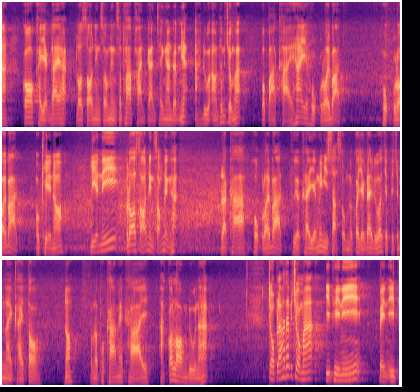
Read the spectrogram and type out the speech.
นะก็ใครอยากได้ฮะรสอหนึ่งสองหนึ่งสภาพผ่านการใช้งานแบบเนี้ยอะดูเอาท่านผู้ชมฮะปปาขายให้ 600 บาท 600 บาท โอเคเนาะเหรียญนี้รสอหนึ่งสองหนึ่งฮะราคา 600 บาทเผื่อใครยังไม่มีสะสม แล้วก็อยากได้หรือว่าจะไปจำหน่ายขายต่อเนาะสำหรับพ่อค้าแม่ขายอะก็ลองดูนะฮะจบแล้วฮะท่านผู้ชมฮะ EP นี้ เป็น EP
